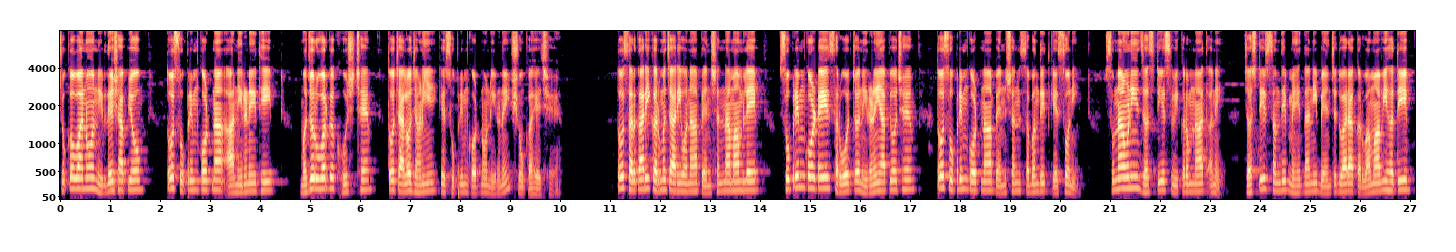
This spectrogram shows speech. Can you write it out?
ચૂકવવાનો નિર્દેશ આપ્યો, તો સુપ્રીમ કોર્ટના આ નિર્ણયથી મજૂર વર્ગ ખુશ છે? તો ચાલો જાણીએ કે સુપ્રીમ કોર્ટનો નિર્ણય શું કહે છે. તો સરકારી કર્મચારીઓના પેન્શનના મામલે સુપ્રીમ કોર્ટે સર્વોચ્ચ નિર્ણય આપ્યો છે. તો સુપ્રીમ કોર્ટના પેન્શન સંબંધિત કેસોની સુનાવણી જસ્ટિસ વિક્રમનાથ અને જસ્ટિસ સંદીપ મહેતાની બેન્ચ દ્વારા કરવામાં આવી હતી.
